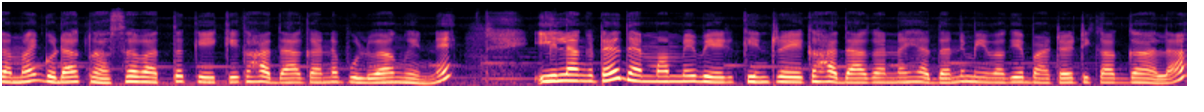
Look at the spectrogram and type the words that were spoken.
තමයි ගොඩාක් රසවත් කේක් එක හදාගන්න පුළුවන් වෙන්නේ. ඊළඟට දැන් මම මේ බේකින් ට්‍රේ එක හදාගන්නයි හදන්නේ මේ වගේ බටර් ටිකක් ගාලා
